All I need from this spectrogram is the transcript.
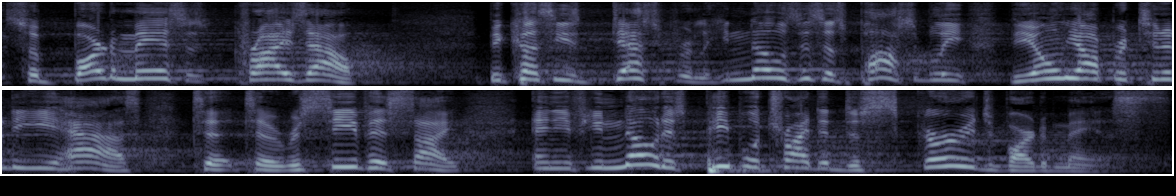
So Bartimaeus cries out because he's desperately, he knows this is possibly the only opportunity he has to, to receive his sight. And if you notice, people tried to discourage Bartimaeus.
